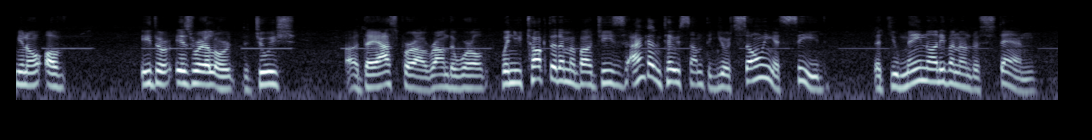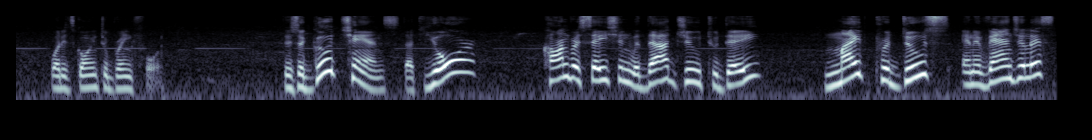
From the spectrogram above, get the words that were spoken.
you know, of either Israel or the Jewish uh, diaspora around the world, when you talk to them about Jesus, I'm going to tell you something. You're sowing a seed that you may not even understand what it's going to bring forth. There's a good chance that your conversation with that Jew today might produce an evangelist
